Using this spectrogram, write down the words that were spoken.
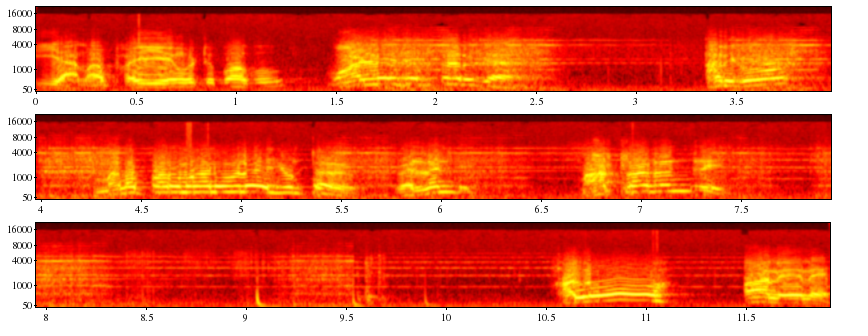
ఎనభై ఏమిటి బాబు? వాళ్ళే చెప్తారుగా. అదిగో మన పరమాణువులే అయి ఉంటారు వెళ్ళండి మాట్లాడండి. హలో? ఆ నేనే.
